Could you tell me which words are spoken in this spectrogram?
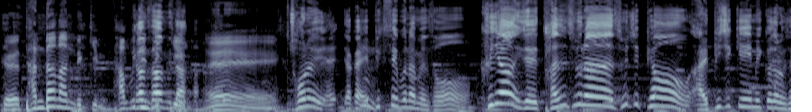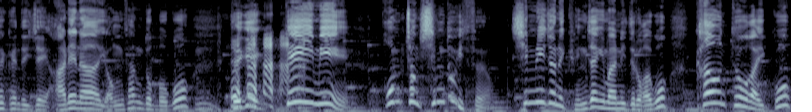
그 단단한 느낌, 다부진 감사합니다. 느낌. 예. 저는 에- 약간 에픽 세븐 하면서 그냥 이제 단순한 수집형 RPG 게임일 거라고 생각했는데 이제 아레나 영상도 보고 되게 게임이 엄청 심도 있어요. 심리전이 굉장히 많이 들어가고 카운터가 있고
